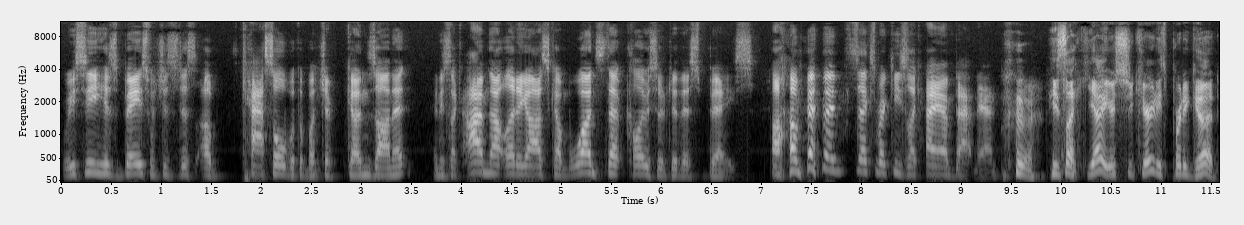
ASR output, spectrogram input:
We see his base, which is just a castle with a bunch of guns on it. And he's like, I'm not letting Oz come one step closer to this base. Um, and then Zechs Merquise like, Hi, I'm Batman. he's like, yeah, your security's pretty good.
